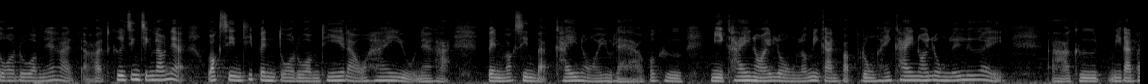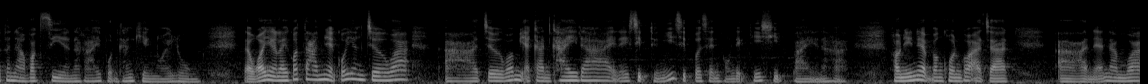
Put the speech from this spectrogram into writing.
ตัวรวมเนี่ยค่ะ คือจริง ๆ แล้วเนี่ยวัคซีนที่เป็นตัวรวมที่เราให้อยู่เนี่ยค่ะ เป็นวัคซีนแบบไข้น้อยอยู่แล้ว ก็คือมีไข้น้อยลง แล้วมีการปรับปรุงให้ไข้น้อยลงเรื่อยๆอคือมีการพัฒนาวัคซีนนะคะให้ผลข้างเคียงน้อยลง แต่ว่าอย่างไรก็ตามเนี่ยก็ยังเจอว่าเจอว่ามีอาการไข้ได้ใน 10-20%ของเด็กที่ฉีดไปนะคะ คราวนี้เนี่ยบางคนก็อาจจะแนะนำว่า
